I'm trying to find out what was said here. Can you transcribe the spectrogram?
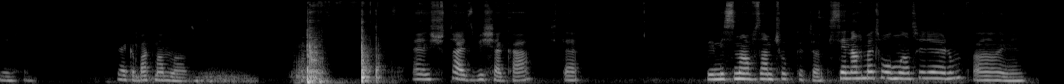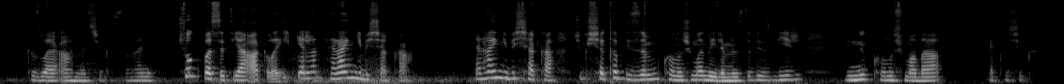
Neyse. Bir dakika bakmam lazım. Yani şu tarz bir şaka. İşte benim isim hafızam çok kötü. Senin Ahmet olduğunu hatırlıyorum falan hani. Kızlar Ahmet şakası. Hani çok basit ya. Akla ilk gelen herhangi bir şaka. Herhangi bir şaka. Çünkü şaka bizim konuşma dilimizde. Biz bir günlük konuşmada yaklaşık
